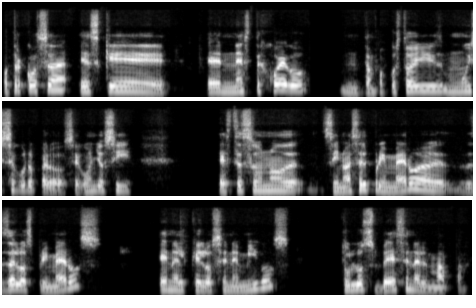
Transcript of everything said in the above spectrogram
otra cosa es que en este juego, mm, tampoco estoy muy seguro, pero según yo sí, este es uno, si no es el primero, es de los primeros en el que los enemigos tú los ves en el mapa.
